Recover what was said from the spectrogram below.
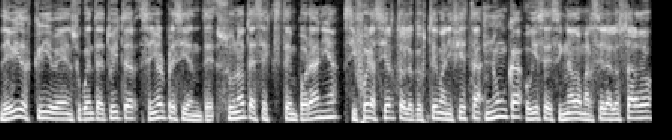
Devido escribe en su cuenta de Twitter, señor presidente, su nota es extemporánea. Si fuera cierto lo que usted manifiesta, nunca hubiese designado a Marcela Lozardo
